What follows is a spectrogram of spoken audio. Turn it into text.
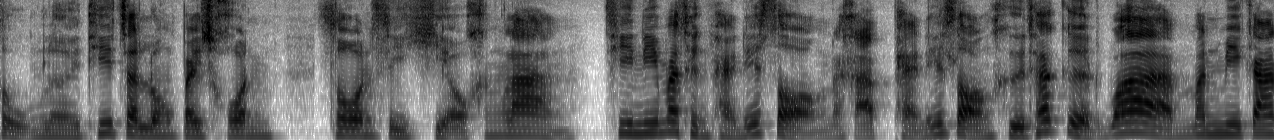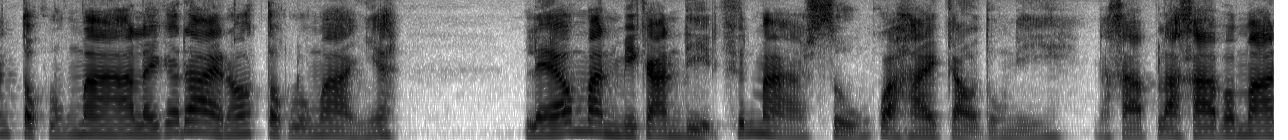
สูงเลย ที่จะลงไปชนโซนสีเขียวข้างล่าง ทีนี้มาถึงแผนที่2นะครับแผนที่ 2 คือถ้าเกิดว่ามันมีการตกลงมาอะไรก็ได้เนาะตกลงมาอย่างเงี้ยแล้วมันมีการดีดขึ้นมาสูงกว่าไฮเก่าตรงนี้นะครับราคาประมาณ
